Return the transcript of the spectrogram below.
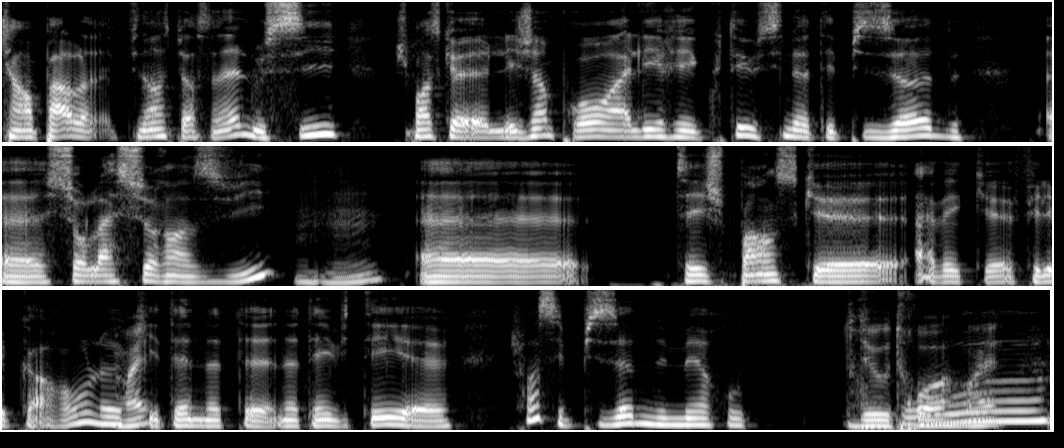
quand on parle finances personnelles aussi, je pense que les gens pourront aller réécouter aussi notre épisode euh, sur l'assurance vie. Mhm. Euh, je pense que avec euh, Philippe Caron, là, Ouais. qui était notre, notre invité, euh, je pense que c'est épisode numéro Deux ou trois, ouais. 3,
